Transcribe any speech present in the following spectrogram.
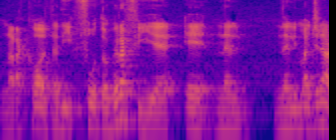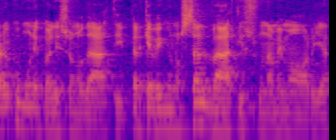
una raccolta di fotografie e nel, nell'immaginario comune quelli sono dati perché vengono salvati su una memoria.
